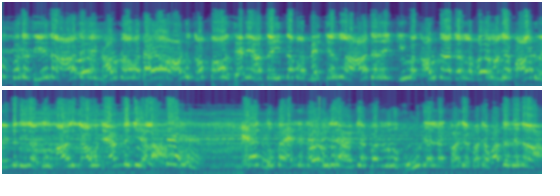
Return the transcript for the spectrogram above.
උඹට තියෙන ආදරේ කරුණාව දයාව අනුකම්පාව සැනේ අත ඉඳ මම මෙච්චරලා ආදරෙන් කිව්ව කරුණා කරලා මට මගේ පාඩුව එන්න දීලා අතුල් මාලිගාවට යන්න කියලා. නැහැ. ඒත් උඹ එන්නේ නැතිල අංගේ පටලු කූඩෙල්ලක් වගේ මට වද දෙනවා.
